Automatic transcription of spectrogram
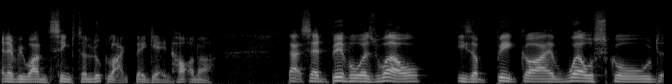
and everyone seems to look like they're getting hotter. That said, Bivol as well. He's a big guy, well schooled,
